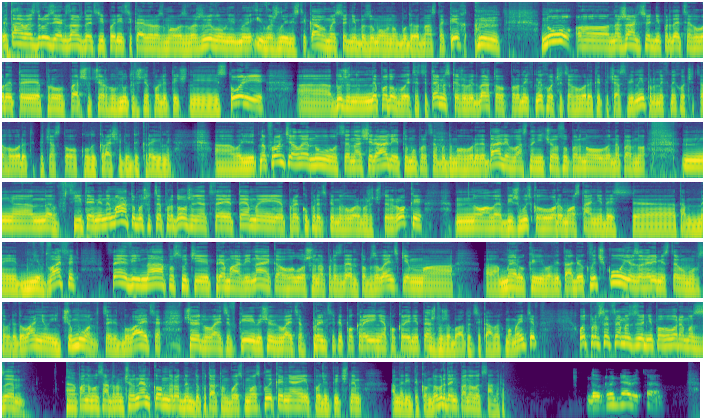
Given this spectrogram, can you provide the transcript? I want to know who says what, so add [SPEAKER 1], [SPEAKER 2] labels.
[SPEAKER 1] Вітаю вас, друзі. Як завжди, ці порі цікаві розмови з важливими і важливі з цікавими. Сьогодні, безумовно, буде одна з таких. ну, е, на жаль, сьогодні придеться говорити про в першу чергу внутрішньополітичні історії. Е, дуже не подобаються ці теми, скажу відверто. Про них не хочеться говорити під час війни, про них не хочеться говорити під час того, коли кращі люди країни е, воюють на фронті. Але ну це наші реалії, тому про це будемо говорити далі. Власне, нічого супернового, напевно, е, в цій темі нема, тому що це продовження цієї теми про яку в принципі ми говоримо вже 4 роки. Ну але більш вузько говоримо останні десь е, там не днів 20. Це війна, по суті, пряма війна, яка оголошена президентом Зеленським. Е, е, меру Києва Віталію Кличку і взагалі місцевому самоврядуванню, і чому це відбувається, що відбувається в Києві, що відбувається в принципі по країні, а по країні теж дуже багато цікавих моментів. От про все це ми сьогодні поговоримо з паном Олександром Черненком, народним депутатом восьмого скликання і політичним аналітиком. Добрий день, пане Олександре.
[SPEAKER 2] Доброго дня, вітаю.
